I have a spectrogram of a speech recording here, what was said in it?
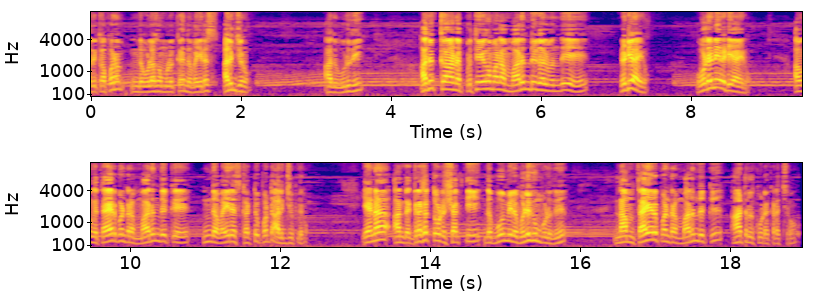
அதுக்கப்புறம் இந்த உலகம் முழுக்க இந்த வைரஸ் அழிஞ்சிரும். அது உறுதி. அதுக்கான பிரத்யேகமான மருந்துகள் வந்து ரெடி ஆயிரும். உடனே ரெடி ஆயிரும். அவங்க தயார் பண்ற மருந்துக்கு இந்த வைரஸ் கட்டுப்பட்டு அழிஞ்சு போயிடும் ஏன்னா அந்த கிரகத்தோட சக்தி இந்த பூமியில விழுகும் பொழுது நாம் தயார் பண்ற மருந்துக்கு ஆற்றல் கூட கிடைச்சிரும்.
